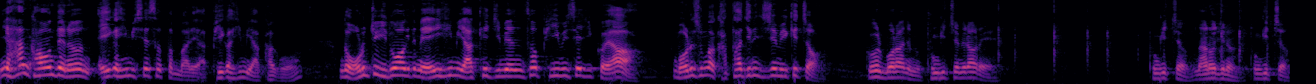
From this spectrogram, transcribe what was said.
이 한 가운데는 A가 힘이 셌었단 말이야. B가 힘이 약하고. 근데 오른쪽 이동하기 때문에 A 힘이 약해지면서 B 힘이 세질 거야. 그럼 어느 순간 같아지는 지점이 있겠죠. 그걸 뭐라 하냐면 분기점이라 그래. 분기점, 나눠지는 분기점.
